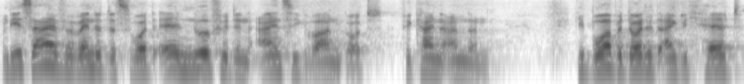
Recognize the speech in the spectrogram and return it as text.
Und Jesaja verwendet das Wort El nur für den einzig wahren Gott, für keinen anderen. Gibor bedeutet eigentlich Held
